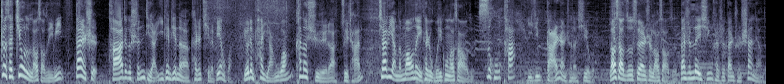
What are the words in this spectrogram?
这才救了老嫂子一命。但是她这个身体啊，一天天的开始起了变化，有点怕阳光，看到血了嘴馋。家里养的猫呢，也开始围攻老嫂子，似乎她已经感染成了吸血鬼。老嫂子虽然是老嫂子，但是内心还是单纯善良的。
